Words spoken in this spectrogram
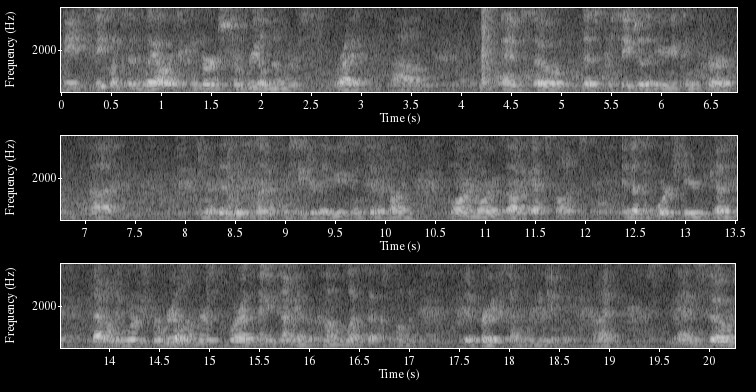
these sequences, they always converge to real numbers, right? Um, and so this procedure that you're using for, uh, you know, this this limit procedure that you're using to define more and more exotic exponents, it doesn't work here because that only works for real numbers, whereas anytime you have a complex exponent, it breaks down immediately, right? And so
